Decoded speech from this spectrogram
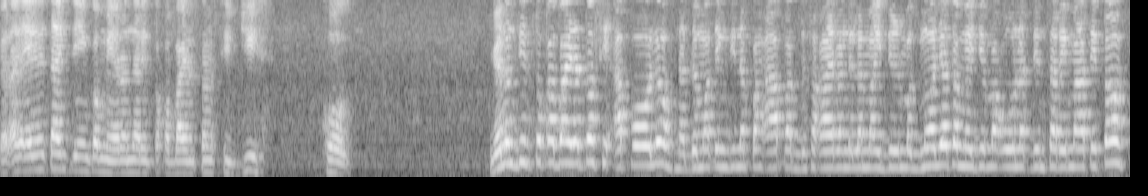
Pero at anytime tingin ko meron na rin to kabayo na to na si G-Scolt. Ganon din to kabayo na to si Apollo na dumating din ng pang-apat do sa kaya nila My Dear Magnolia to medyo makunat din sa remate to.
